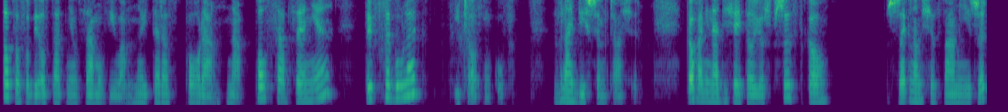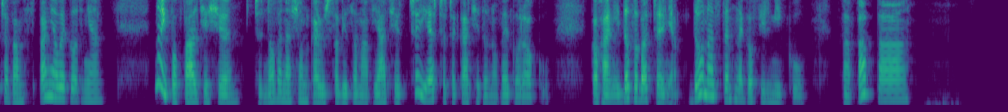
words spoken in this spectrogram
to co sobie ostatnio zamówiłam. No i teraz pora na posadzenie tych cebulek i czosnków w najbliższym czasie. Kochani, na dzisiaj to już wszystko. Żegnam się z Wami, życzę Wam wspaniałego dnia. No i pochwalcie się, czy nowe nasionka już sobie zamawiacie, czy jeszcze czekacie do nowego roku. Kochani, do zobaczenia, do następnego filmiku. Pa, pa, pa.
